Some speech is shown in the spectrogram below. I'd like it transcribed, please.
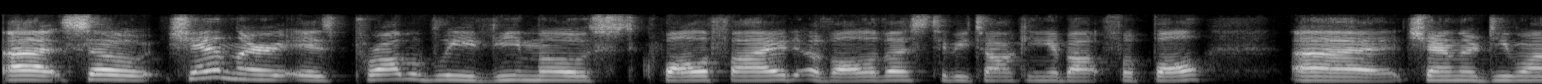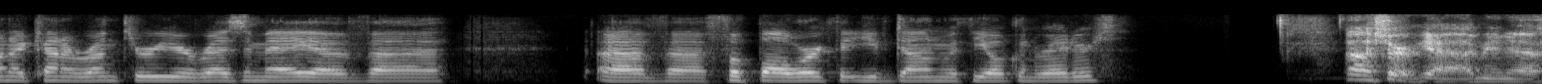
Uh, so Chandler is probably the most qualified of all of us to be talking about football. Uh, Chandler, do you want to kind of run through your resume of uh, of uh, football work that you've done with the Oakland Raiders? Uh, sure. Yeah. I mean, uh,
